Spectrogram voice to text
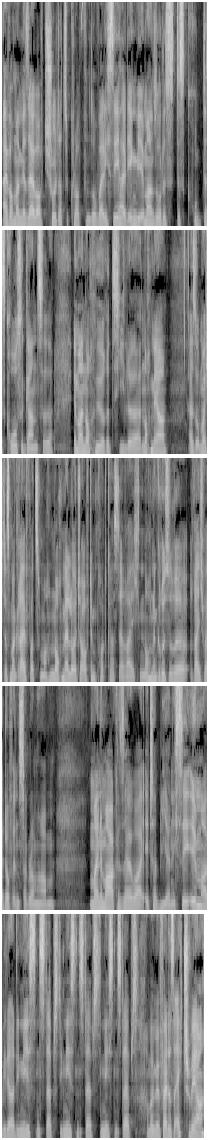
Einfach mal mir selber auf die Schulter zu klopfen, so, weil ich sehe halt irgendwie immer so das, das, das große Ganze, immer noch höhere Ziele, noch mehr, also um euch das mal greifbar zu machen, noch mehr Leute auf dem Podcast erreichen, noch eine größere Reichweite auf Instagram haben, meine Marke selber etablieren. Ich sehe immer wieder die nächsten Steps, die nächsten Steps, die nächsten Steps. Aber mir fällt es echt schwer,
